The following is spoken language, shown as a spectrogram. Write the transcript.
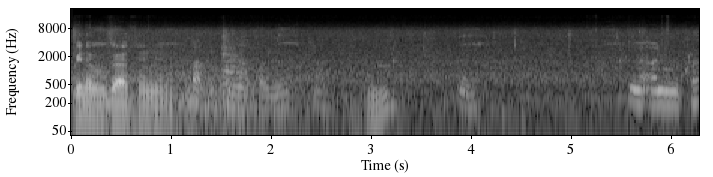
pinaghugasan niya. Bakit pinakaw yun? Ha? Hmm? Inaano pa?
